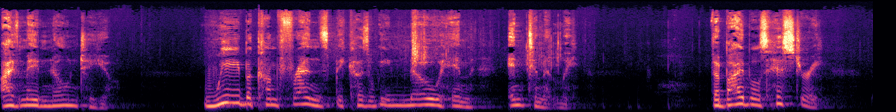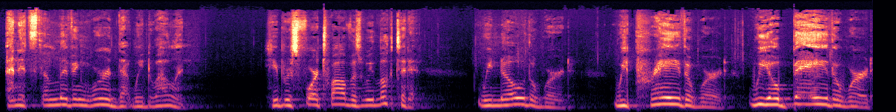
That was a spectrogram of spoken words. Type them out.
I've made known to you. We become friends because we know him intimately. The Bible's history, and it's the living word that we dwell in. Hebrews 4:12 as we looked at it, we know the word. We pray the word. We obey the word.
